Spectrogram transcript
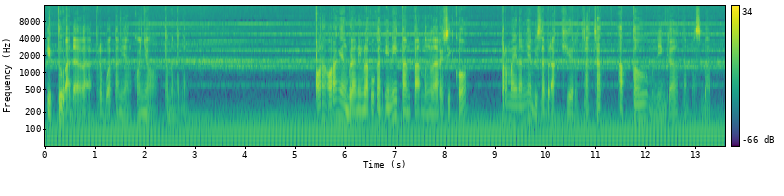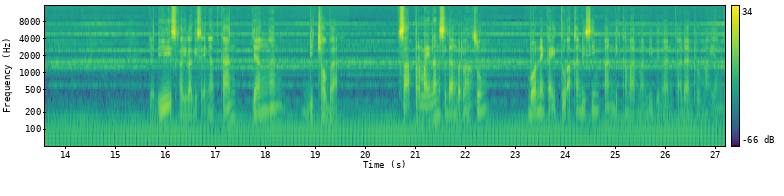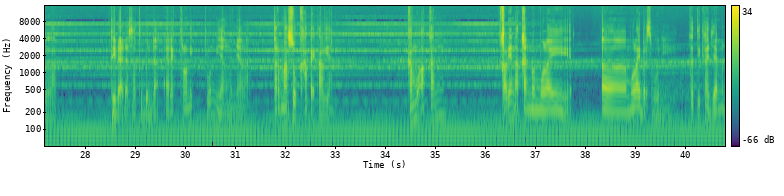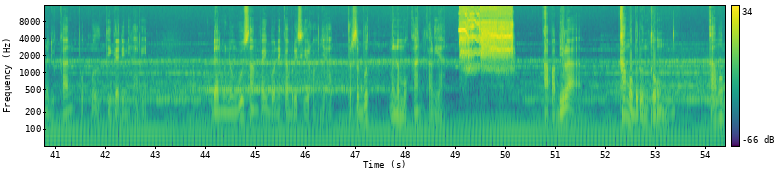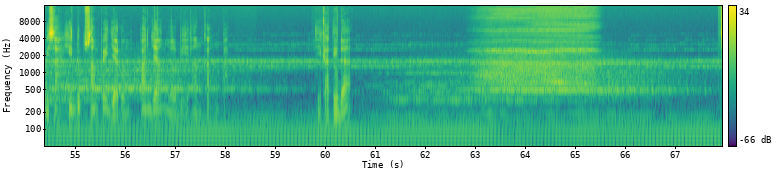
itu adalah perbuatan yang konyol, teman-teman. Orang-orang yang berani melakukan ini tanpa mengenal resiko, permainannya bisa berakhir cacat atau meninggal tanpa sebab. Jadi sekali lagi saya ingatkan, jangan dicoba. Saat permainan sedang berlangsung, boneka itu akan disimpan di kamar mandi dengan keadaan rumah yang gelap. Tidak ada satu benda elektronik pun yang menyala, termasuk HP kalian. Kamu akan kalian akan memulai uh, mulai bersembunyi ketika jam menunjukkan pukul 3 dini hari dan menunggu sampai boneka berisi roh jahat tersebut menemukan kalian. Apabila kamu beruntung, kamu bisa hidup sampai jarum panjang melebihi angka 4. Jika tidak,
